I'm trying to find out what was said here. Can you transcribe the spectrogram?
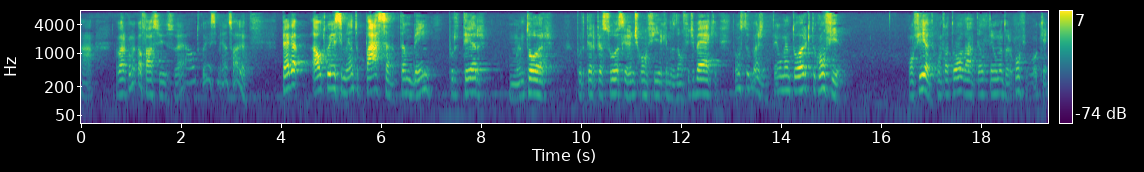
Ah, agora, como é que eu faço isso? É autoconhecimento. Olha, Pega autoconhecimento, passa também por ter um mentor, por ter pessoas que a gente confia que nos dão feedback. Então, se tu imagina, tem um mentor que tu confia. Confia, tu contratou, ah, tem, tem um mentor, eu confio, ok.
